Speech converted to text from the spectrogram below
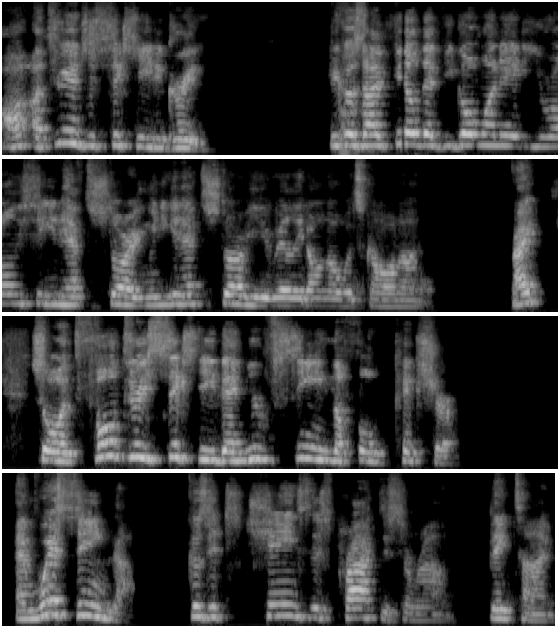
a 360 degree. Because I feel that if you go 180, you're only seeing half the story. When you get half the story, you really don't know what's going on. Right? So at full 360, then you've seen the full picture. And we're seeing that because it's changed this practice around big time,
